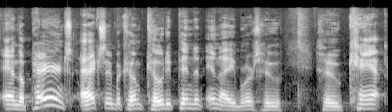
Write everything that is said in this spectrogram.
And the parents actually become codependent enablers who, who can't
